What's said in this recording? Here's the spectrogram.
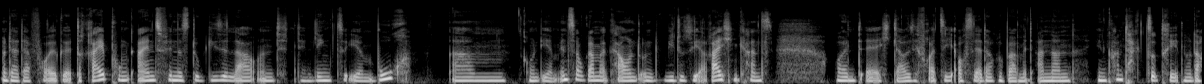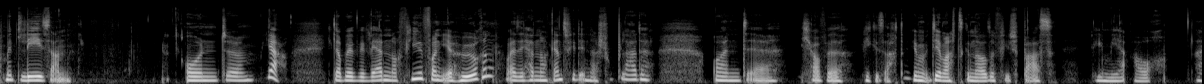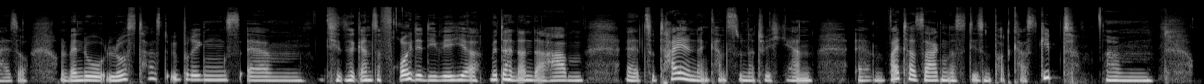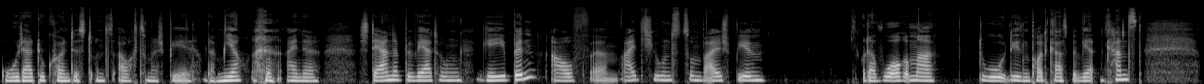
Unter der Folge 3.1 findest du Gisela und den Link zu ihrem Buch ähm, und ihrem Instagram-Account und wie du sie erreichen kannst. Und äh, ich glaube, sie freut sich auch sehr darüber, mit anderen in Kontakt zu treten und auch mit Lesern. Und ähm, ja, ich glaube, wir werden noch viel von ihr hören, weil sie hat noch ganz viel in der Schublade. Und äh, ich hoffe, wie gesagt, dir macht es genauso viel Spaß wie mir auch. Also, und wenn du Lust hast, übrigens ähm, diese ganze Freude, die wir hier miteinander haben, äh, zu teilen, dann kannst du natürlich gern ähm, weiter sagen, dass es diesen Podcast gibt. Ähm, oder du könntest uns auch zum Beispiel oder mir eine Sternebewertung geben auf ähm, iTunes zum Beispiel oder wo auch immer du diesen Podcast bewerten kannst,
